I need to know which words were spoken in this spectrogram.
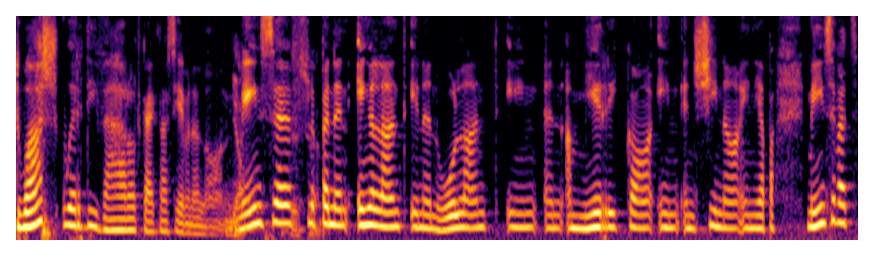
dwars oor die wêreld kyk na Sewende Laan. Ja, mense so. flippin in Engeland en in Holland en in Amerika en in China en Japan. Mense wat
